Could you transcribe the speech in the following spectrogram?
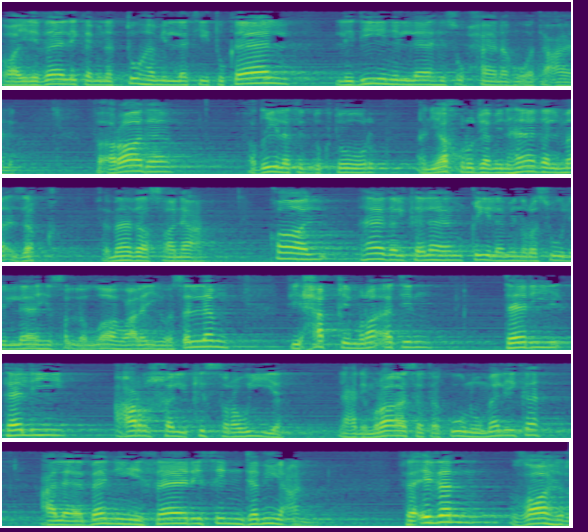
وغير ذلك من التهم التي تكال لدين الله سبحانه وتعالى. فأراد فضيلة الدكتور أن يخرج من هذا المأزق فماذا صنع؟ قال هذا الكلام قيل من رسول الله صلى الله عليه وسلم في حق امرأة تلي عرش الكسروية. يعني امرأة ستكون ملكة على بني فارس جميعا. فإذا ظاهر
